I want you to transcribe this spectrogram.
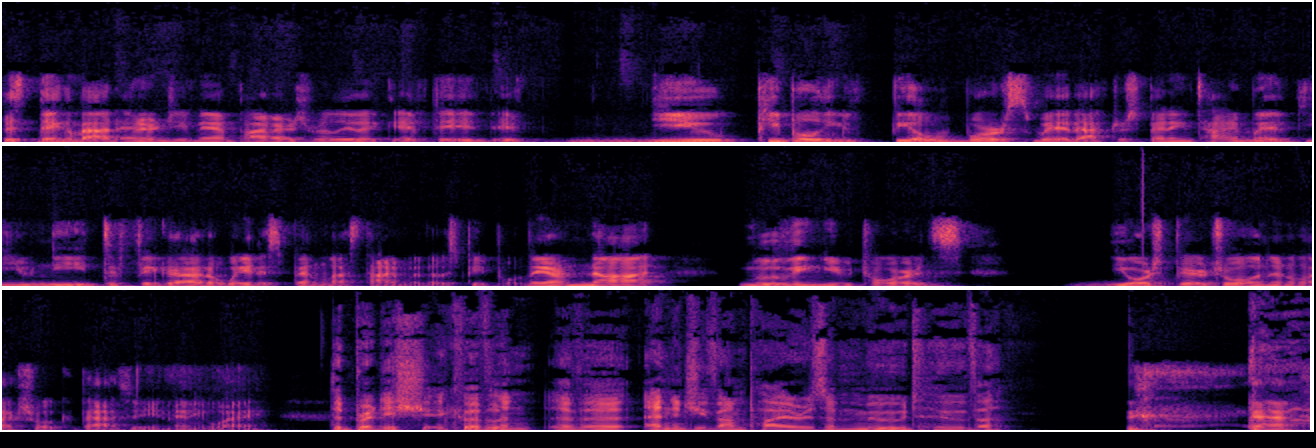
this thing about energy vampires really like if if you people you feel worse with after spending time with, you need to figure out a way to spend less time with those people. They are not moving you towards your spiritual and intellectual capacity in any way. The British equivalent of an energy vampire is a mood hoover. yeah,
